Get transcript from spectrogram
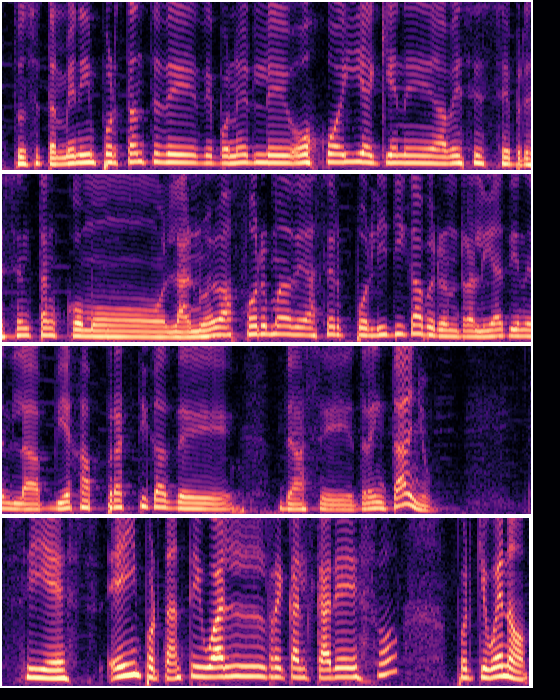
Entonces también es importante de, de ponerle ojo ahí a quienes a veces se presentan como la nueva forma de hacer política, pero en realidad tienen las viejas prácticas de, de hace 30 años. Sí, es, es importante igual recalcar eso, porque bueno,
